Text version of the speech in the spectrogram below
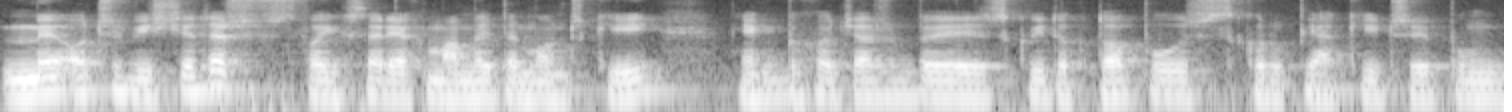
my oczywiście też w swoich seriach mamy te mączki, jakby chociażby Squid Octopus, Skorupiaki czy. Mm,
